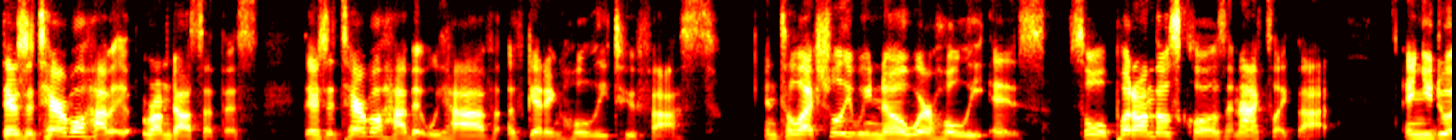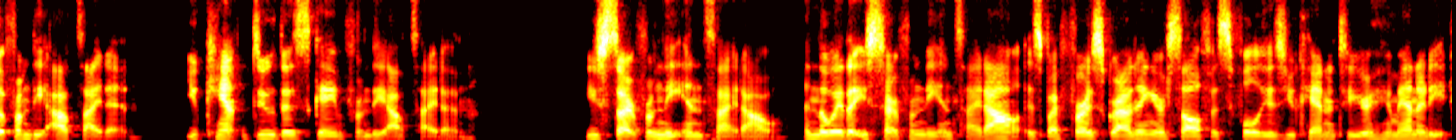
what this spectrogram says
There's a terrible habit ram dass said this there's a terrible habit we have of getting holy too fast. Intellectually we know where holy is so we'll put on those clothes and act like that and you do it from the outside in you can't do this game from the outside in you start from the inside out. And the way that you start from the inside out is by first grounding yourself as fully as you can into your humanity,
